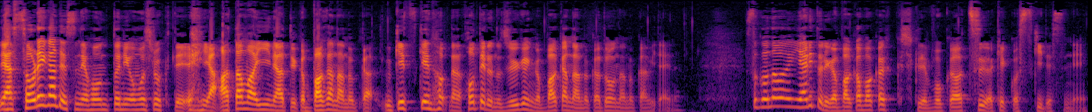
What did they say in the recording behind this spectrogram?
いや、それがですね、本当に面白くて、いや、頭いいなというかバカなのか、受付の、ホテルの従業員がバカなのかどうなのかみたいな。そこのやりとりがバカバカしくて僕は2は結構好きですね。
